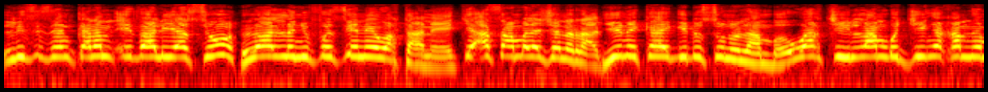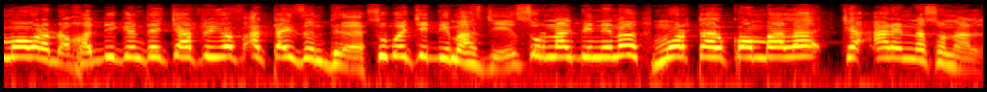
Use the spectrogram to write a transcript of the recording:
li si seen kanam évaluation loolu la ñu fas ci assemblée générale yéen kaay gi di sunu lamb wax ci lamb ji nga xam ne moo war a dox diggante caatu yof ak Tyson 2 suba ci dimanche ji journal bi mortal combat la ca arène nationale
